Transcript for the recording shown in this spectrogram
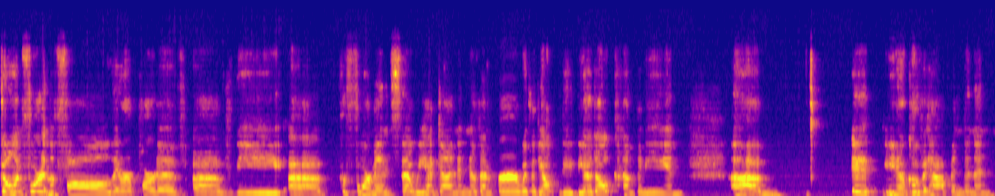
going for it in the fall. They were a part of of the uh, performance that we had done in November with adult, the, the adult company, and um, it you know COVID happened, and then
